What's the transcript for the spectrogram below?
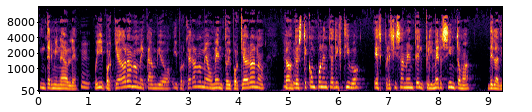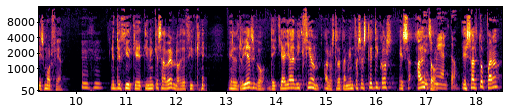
interminable. Hmm. Oye, ¿y por qué ahora no me cambio? ¿Y por qué ahora no me aumento? ¿Y por qué ahora no? Claro, entonces este componente adictivo es precisamente el primer síntoma de la dismorfia. Es decir, que tienen que saberlo, es decir, que el riesgo de que haya adicción a los tratamientos estéticos es alto. Es muy alto. Es alto para,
